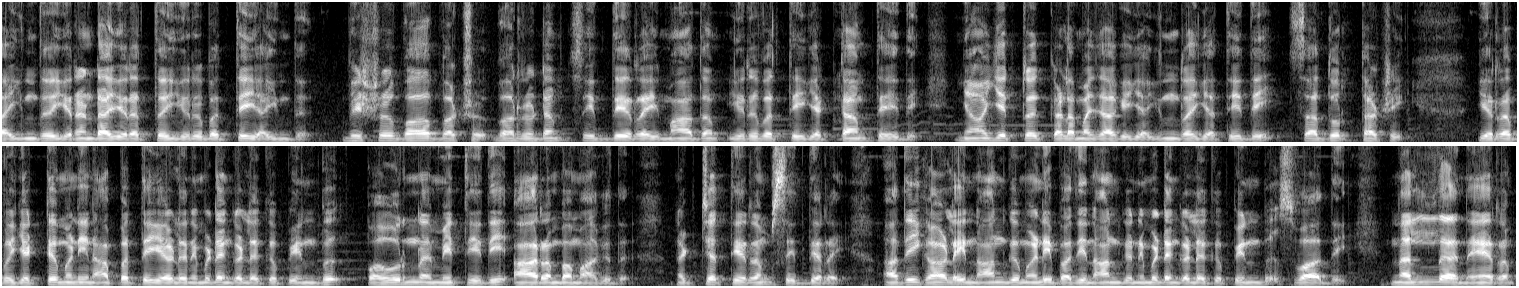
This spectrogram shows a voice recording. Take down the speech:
ஐந்து இரண்டாயிரத்து இருபத்தி ஐந்து. விஷுபா பஷு வருடம் சித்திரை மாதம் இருபத்தி எட்டாம் தேதி ஞாயிற்றுக்கிழமையாகிய இன்றைய திதி சதுர்த்தஷி இரவு எட்டு மணி நாற்பத்தி ஏழு நிமிடங்களுக்கு பின்பு பௌர்ணமி திதி ஆரம்பமாகுது. நட்சத்திரம் சித்திரை. அதிகாலை நான்கு மணி பதினான்கு நிமிடங்களுக்கு பின்பு சுவாதி. நல்ல நேரம்.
